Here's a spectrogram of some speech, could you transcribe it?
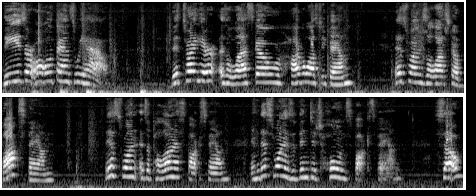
These are all the fans we have. This right here is a Lasko high velocity fan. This one is a Lasko box fan. This one is a Pelonis box fan. And this one is a vintage Holmes box fan. So,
